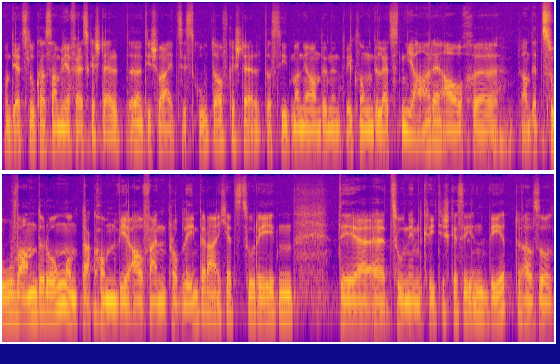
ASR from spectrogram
Und jetzt, Lukas, haben wir festgestellt, äh, die Schweiz ist gut aufgestellt. Das sieht man ja an den Entwicklungen der letzten Jahre, auch äh, an der Zuwanderung. Und da kommen wir auf einen Problembereich jetzt zu reden, der äh, zunehmend kritisch gesehen wird. Also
